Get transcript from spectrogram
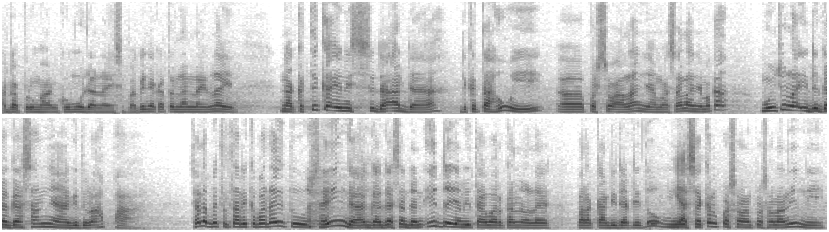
ada perumahan kumuh dan lain sebagainya, kata dan lain-lain. Nah ketika ini sudah ada, diketahui eh, persoalannya, masalahnya, maka muncullah ide gagasannya gitu loh, apa. Saya lebih tertarik kepada itu, sehingga gagasan dan ide yang ditawarkan oleh para kandidat itu menyelesaikan persoalan-persoalan ini.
